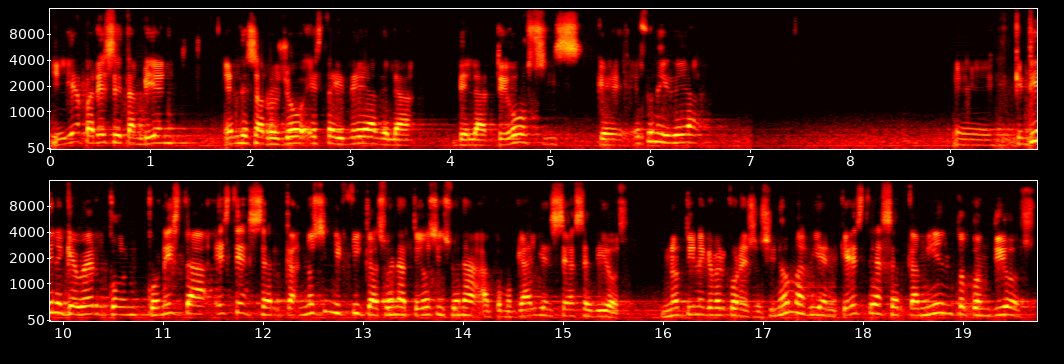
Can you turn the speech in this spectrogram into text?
Y ahí aparece también, Él desarrolló esta idea de la de la teosis, que es una idea eh, que tiene que ver con, con esta, este acerca, no significa, suena teosis, suena a como que alguien se hace Dios, no tiene que ver con eso, sino más bien que este acercamiento con Dios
